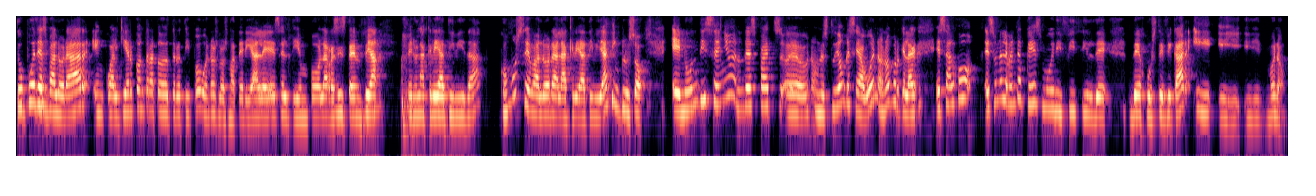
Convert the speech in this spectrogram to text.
tú puedes valorar en cualquier contrato de otro tipo, bueno, los materiales, el tiempo, la resistencia, pero la creatividad ¿Cómo se valora la creatividad incluso en un diseño, en un despacho, eh, un estudio, aunque sea bueno, ¿no? Porque es algo, es un elemento que es muy difícil de, justificar y, bueno,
